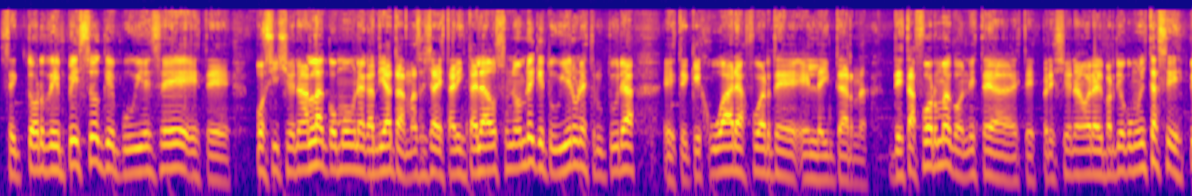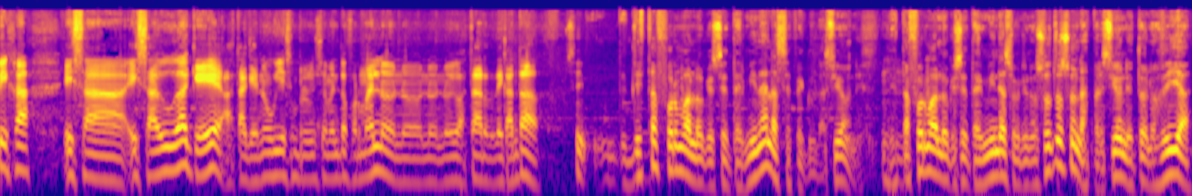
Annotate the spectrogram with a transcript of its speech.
sector de peso que pudiese este, posicionarla como una candidata, más allá de estar instalado su nombre, que tuviera una estructura este, que jugara fuerte en la interna. De esta forma, con esta, esta expresión ahora del Partido Comunista, se despeja esa esa duda que hasta que no hubiese un pronunciamiento formal no, iba a estar decantado. Sí, de esta forma lo que se terminan las especulaciones. De esta forma lo que se termina sobre nosotros son las presiones todos los días.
